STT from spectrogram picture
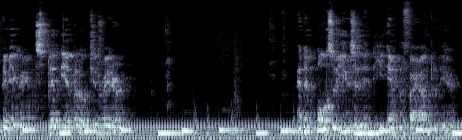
maybe I could split the envelope generator and then also use it in the amplifier output here.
